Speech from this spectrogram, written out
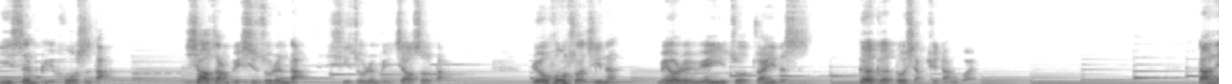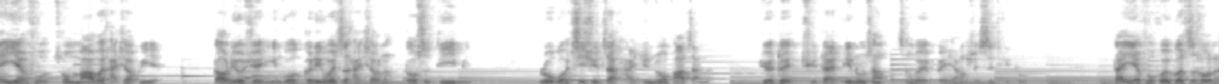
医生比护士大，校长比系主任大，系主任比教授大。流风所及呢，没有人愿意做专业的事，个个都想去当官。当年严复从马尾海校毕业，到留学英国格林威治海校呢，都是第一名。如果继续在海军中发展呢，绝对取代丁如昌成为北洋水师提督。但严复回国之后呢，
